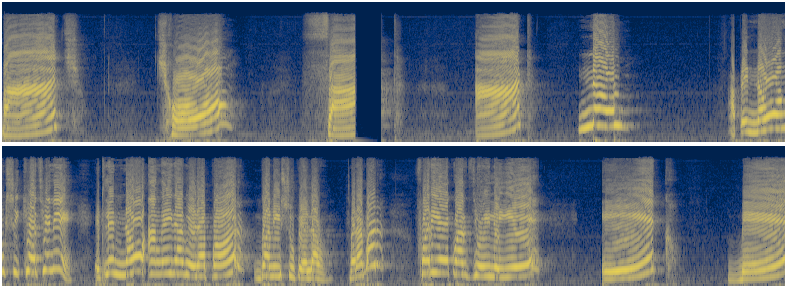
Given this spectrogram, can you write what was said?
પાંચ, છ, સાત, આઠ, નવ. આપણે નવ અંક શીખ્યા છે ને, એટલે નવ આંગળીના વેળા પર ગણીશું પહેલા. બરાબર? ફરી એકવાર જોઈ લઈએ. એક, બે,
